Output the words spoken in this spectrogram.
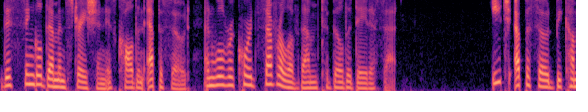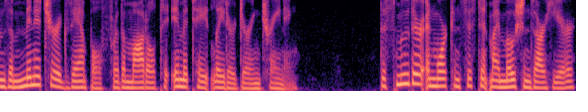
This single demonstration is called an episode, and we'll record several of them to build a dataset. Each episode becomes a miniature example for the model to imitate later during training. The smoother and more consistent my motions are here,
